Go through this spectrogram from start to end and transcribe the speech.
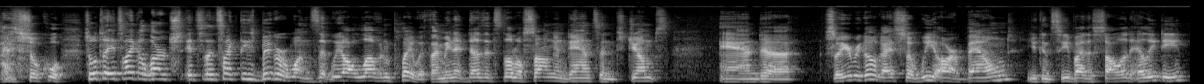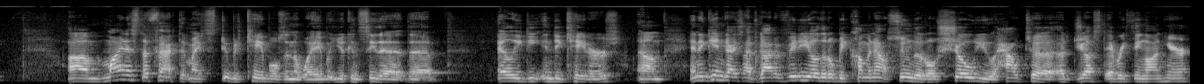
That is so cool. So it's, it's like a large, it's, it's like these bigger ones that we all love and play with. I mean, it does its little song and dance and its jumps. And uh, so here we go, guys. So we are bound. You can see by the solid LED. Um, minus the fact that my stupid cable's in the way, but you can see the, the LED indicators. Um, and again, guys, I've got a video that'll be coming out soon that'll show you how to adjust everything on here.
